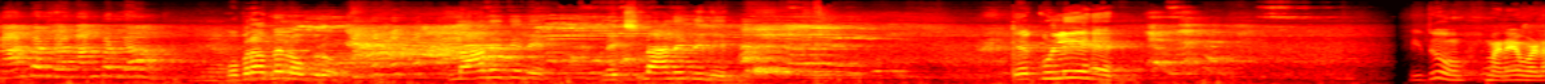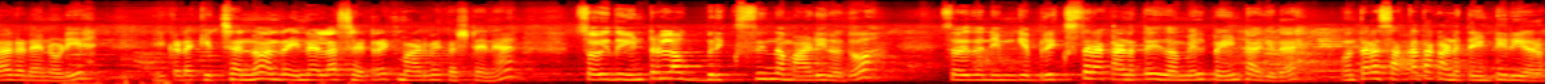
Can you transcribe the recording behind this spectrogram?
ನಾನು ಬರಲ್ಲ ನಾನು ಬರಲ್ಲ ಒಬ್ಬರಾದ್ಮೇಲೆ ಒಬ್ಬರು ನಾನಿದ್ದೀನಿ. ನೆಕ್ಸ್ಟ್ ನಾನಿದ್ದೀನಿ. ಏ, ಕುಳ್ಳಿ. ಇದು ಮನೆ ಒಳಗಡೆ ನೋಡಿ. ಈ ಕಡೆ ಕಿಚನ್ನು, ಅಂದರೆ ಇನ್ನೆಲ್ಲ ಸೆಟ್ರೇಟ್ ಮಾಡಬೇಕಷ್ಟೇ ಸೊ ಇದು ಇಂಟರ್ಲಾಕ್ ಬ್ರಿಕ್ಸಿಂದ ಮಾಡಿರೋದು. ಸೊ ಇದು ನಿಮಗೆ ಬ್ರಿಕ್ಸ್ ಥರ ಕಾಣುತ್ತೆ. ಇದು ಆಮೇಲೆ ಪೇಂಟ್ ಆಗಿದೆ. ಒಂಥರ ಸಖತ್ತ ಕಾಣುತ್ತೆ ಇಂಟೀರಿಯರು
